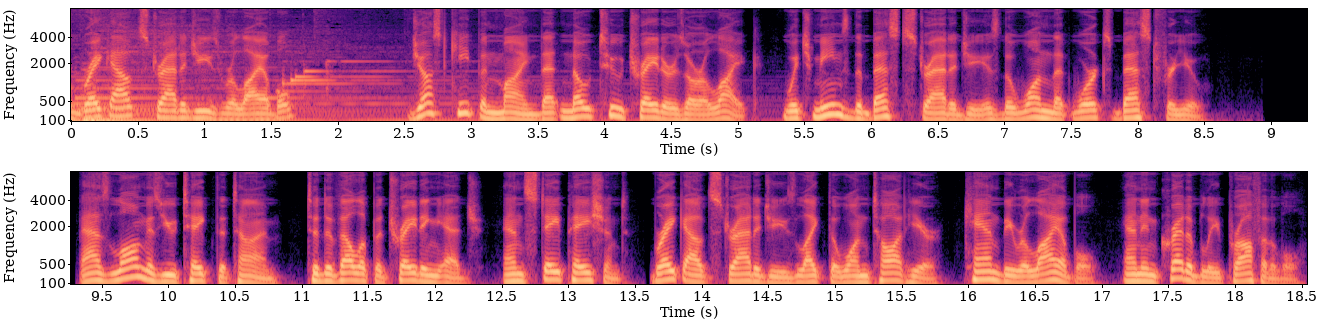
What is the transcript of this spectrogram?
Are breakout strategies reliable? Just keep in mind that no two traders are alike, which means the best strategy is the one that works best for you. As long as you take the time to develop a trading edge and stay patient, breakout strategies like the one taught here can be reliable and incredibly profitable.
